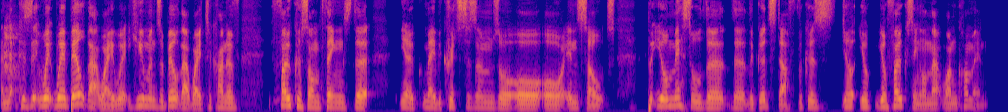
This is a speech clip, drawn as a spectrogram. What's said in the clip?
and because we're, we're built that way. We're humans are built that way to kind of focus on things that you know maybe criticisms or or, or insults, but you'll miss all the, the the good stuff because you're you're you're focusing on that one comment.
